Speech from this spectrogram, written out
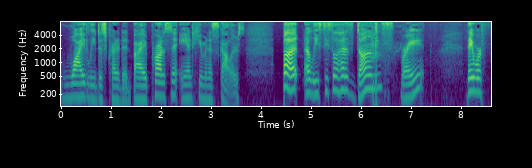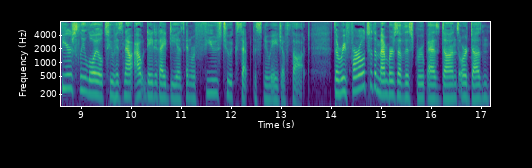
widely discredited by Protestant and humanist scholars. But at least he still had his duns, right? They were fiercely loyal to his now outdated ideas and refused to accept this new age of thought. The referral to the members of this group as Duns or Dun-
